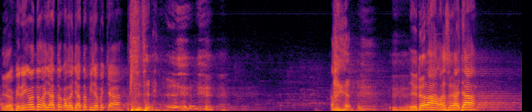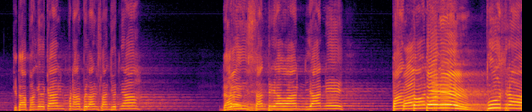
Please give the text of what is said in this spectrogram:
Ya piring untung nggak jatuh, kalau jatuh bisa pecah. Ya udahlah, langsung aja. Kita panggilkan penampilan selanjutnya dari Ya. santriawan Yani Pantonim. Pantonim Putra.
